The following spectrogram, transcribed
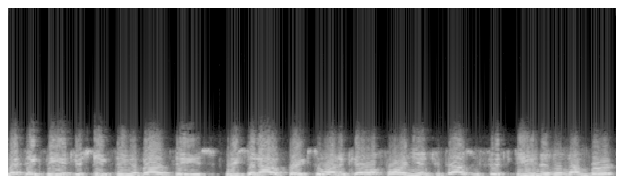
I think the interesting thing about these recent outbreaks, the one in California in 2015 and a number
